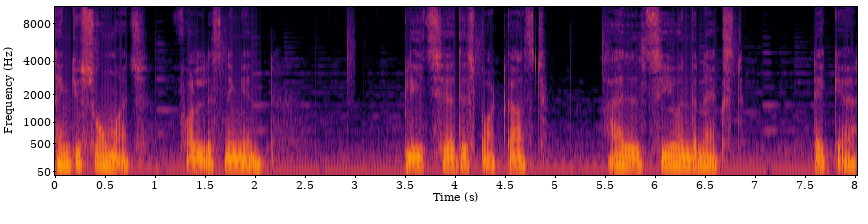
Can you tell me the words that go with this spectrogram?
Thank you so much for listening in. Please share this podcast. I'll see you in the next. Take care.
